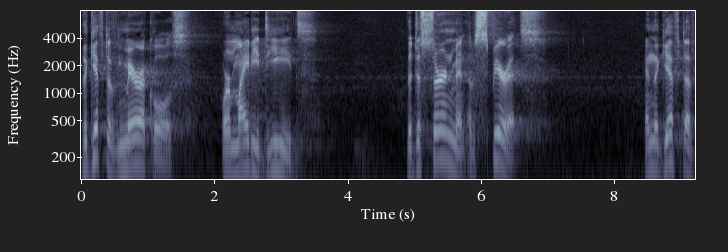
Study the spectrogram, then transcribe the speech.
the gift of miracles or mighty deeds, the discernment of spirits, and the gift of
